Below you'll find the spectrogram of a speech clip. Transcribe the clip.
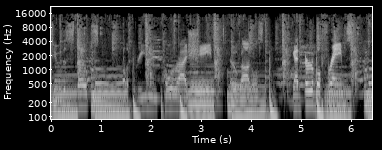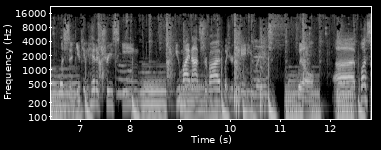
to the slopes, all the premium polarized shades, snow goggles. You got durable frames. Listen, you can hit a tree skiing. You might not survive, but your Shady Rays will. Uh, plus,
